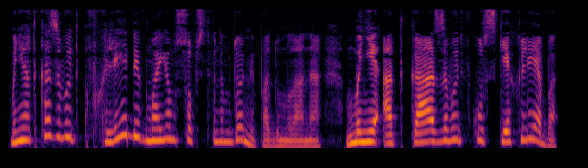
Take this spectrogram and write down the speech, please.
«Мне отказывают в хлебе в моем собственном доме», — подумала она. «Мне отказывают в куске хлеба».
